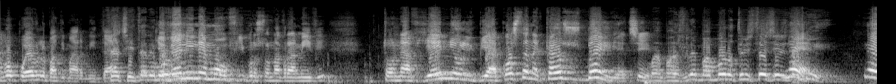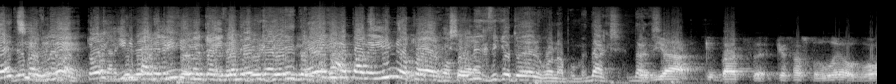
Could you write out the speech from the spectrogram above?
εγώ που έβλεπα τη Μαρμίτα, Κάτσε, ήτανε και μόνο- δεν είναι μορφή προ τον Αβραμίδη, το να βγαίνει ο Ολυμπιακό ήταν κάζου μπέλι, έτσι. Μα μας βλέπα μόνο τρεις-τέσσερις Ναι. ταινίες. Ναι, έτσι Δεν μας είναι. βλέπανε. Ναι. Τώρα έχει Καταρχήν γίνει δεν πανελλήνιο υπήρχε με το ίντερνετ, δεν ίντερνετ. υπήρχε ίντερνετ. Έγινε πανελλήνιο το έργο τώρα. Εξελίχθηκε το έργο να πούμε. Εντάξει, εντάξει. Παιδιά, κοιτάξτε, και σας το λέω εγώ,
